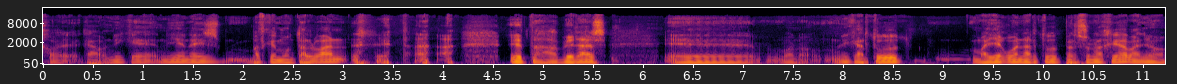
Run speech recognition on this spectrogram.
jo, gau, nik eh, nien naiz Bazken Montalban eta, eta beraz e, bueno, nik hartu dut maileguan hartu dut personajea, baino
